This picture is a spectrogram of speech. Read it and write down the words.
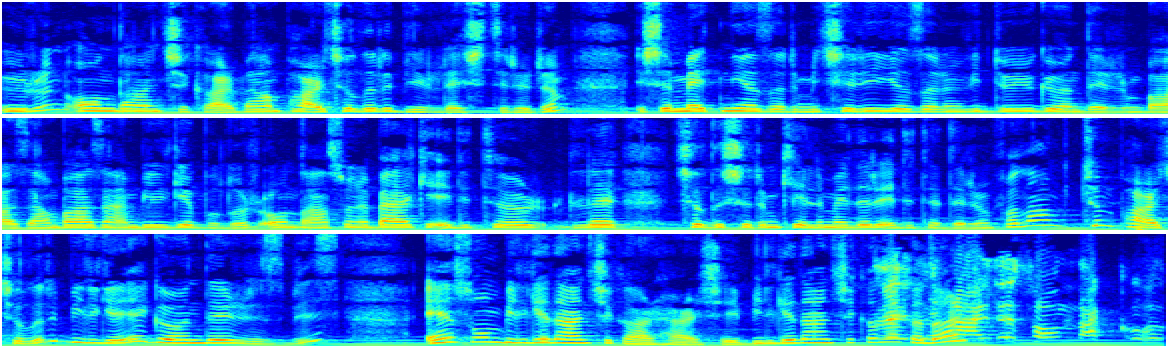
ürün ondan çıkar. Ben parçaları birleştiririm. İşte metni yazarım, içeriği yazarım, videoyu gönderirim bazen. Bazen Bilge bulur. Ondan sonra belki editörle çalışırım, kelimeleri edit ederim falan. Tüm parçaları Bilge'ye göndeririz biz. En son Bilge'den çıkar her şey. Bilge'den çıkana Ve kadar... Genelde son dakika olur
